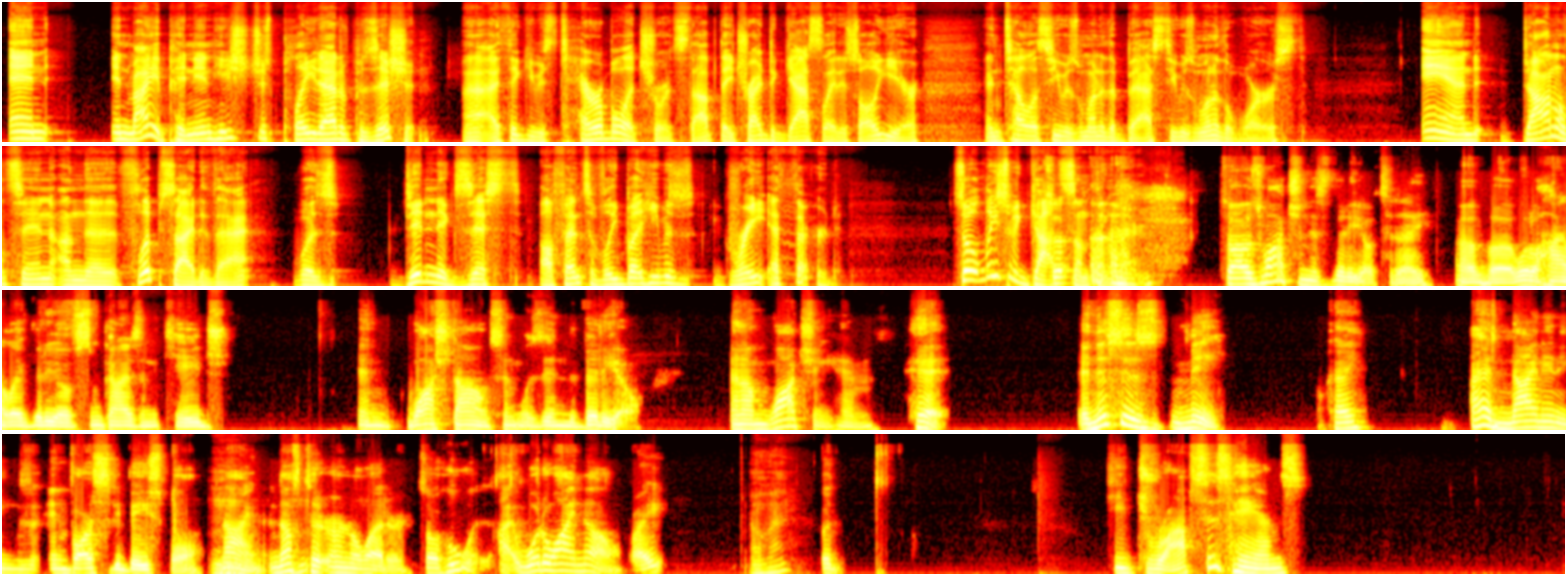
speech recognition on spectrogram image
And in my opinion, he's just played out of position. I think he was terrible at shortstop. They tried to gaslight us all year and tell us he was one of the best. He was one of the worst. And Donaldson on the flip side of that was didn't exist offensively, but he was great at third. So at least we got So- something there. So I was watching this video today of a little highlight video of some guys in the cage, and Wash Donaldson was in the video, and I'm watching him hit, and this is me, okay. I had nine innings in varsity baseball, Mhm. nine enough to earn a letter. So who? I, what do I know, right? Okay. But he drops his hands,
